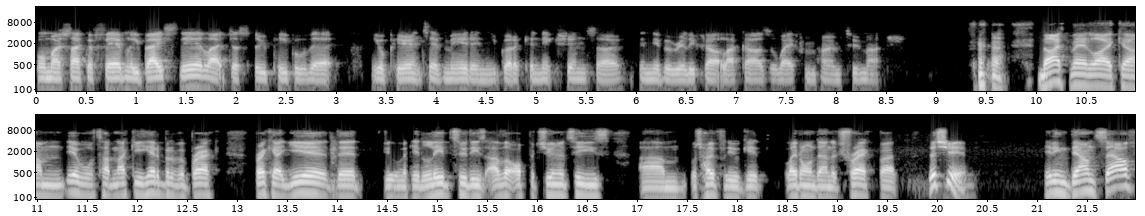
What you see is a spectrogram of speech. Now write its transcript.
almost like a family base there, like just through people that your parents have met and you've got a connection. So it never really felt like I was away from home too much. nice man. Like um yeah, well Taranaki had a bit of a break breakout year that you know, like it led to these other opportunities, um, which hopefully you'll get later on down the track. But this year, heading down south,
